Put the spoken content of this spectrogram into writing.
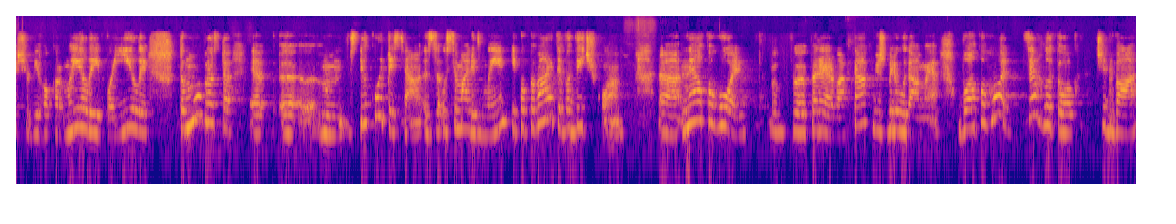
щоб його кормили, і поїли. Тому просто е, е, спілкуйтеся з усіма людьми і попивайте водичку, Е, не алкоголь в перервах, так між блюдами. Бо алкоголь це глоток чи два.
